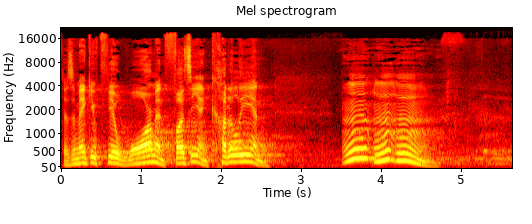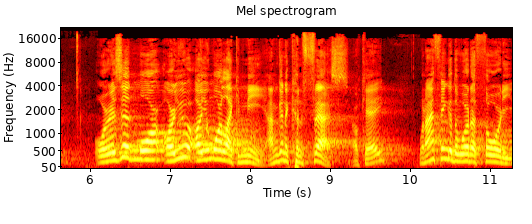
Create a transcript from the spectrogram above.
Does it make you feel warm and fuzzy and cuddly and mm mm mm? Or is it more, are you, are you more like me? I'm going to confess, okay? When I think of the word authority,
